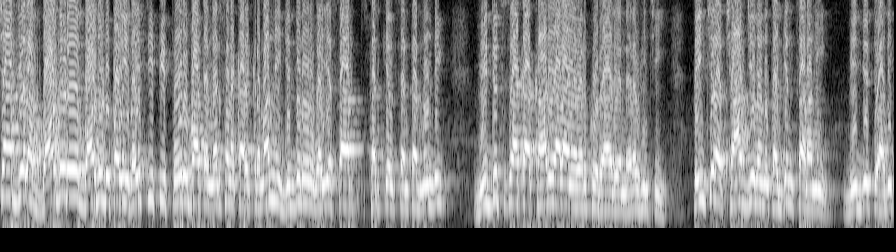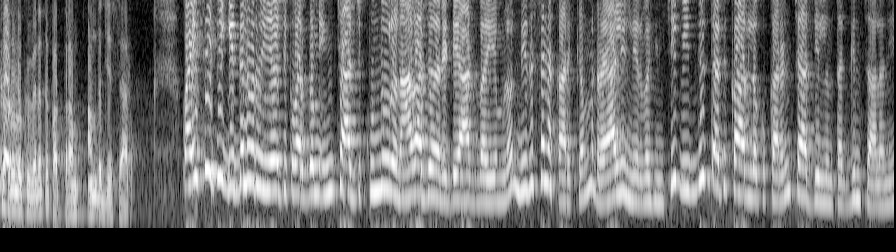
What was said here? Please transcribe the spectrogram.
ఛార్జీల బాధుడే బాదుడుపై వైసీపీ పోరుబాట నిరసన కార్యక్రమాన్ని గిద్దలూరు వైఎస్ఆర్ సర్కిల్ సెంటర్ నుండి విద్యుత్ శాఖ కార్యాలయం వరకు ర్యాలీ నిర్వహించి పెంచిన ఛార్జీలను తగ్గించాలని విద్యుత్ అధికారులకు వినతి పత్రం అందజేశారు. వైసీపీ గిద్దలూరు నియోజకవర్గం ఇన్ఛార్జ్ కుందూరు నాగార్జునరెడ్డి ఆధ్వర్యంలో నిరసన కార్యక్రమం ర్యాలీ నిర్వహించి విద్యుత్ అధికారులకు కరెంట్ ఛార్జీలను తగ్గించాలని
